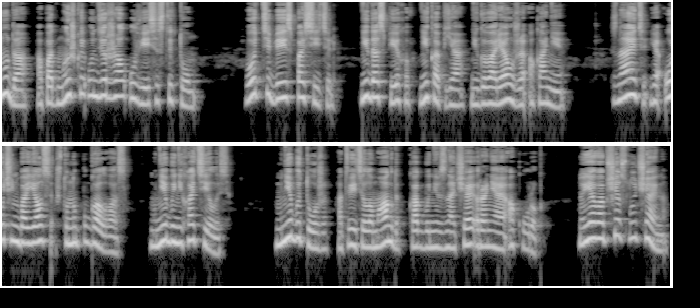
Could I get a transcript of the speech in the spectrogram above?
Ну да, а под мышкой он держал увесистый том. Вот тебе и спаситель. Ни доспехов, ни копья, не говоря уже о коне. Знаете, я очень боялся, что напугал вас. Мне бы не хотелось. Мне бы тоже, ответила Магда, как бы невзначай роняя окурок. Но я вообще случайно,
